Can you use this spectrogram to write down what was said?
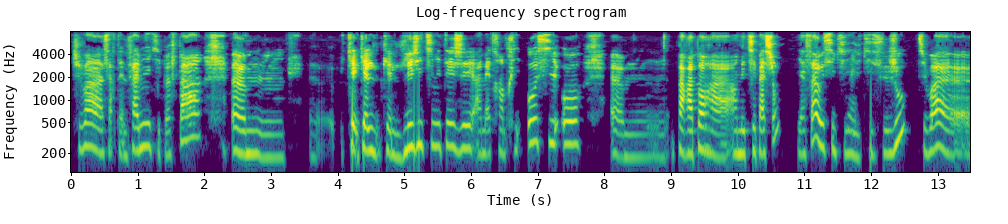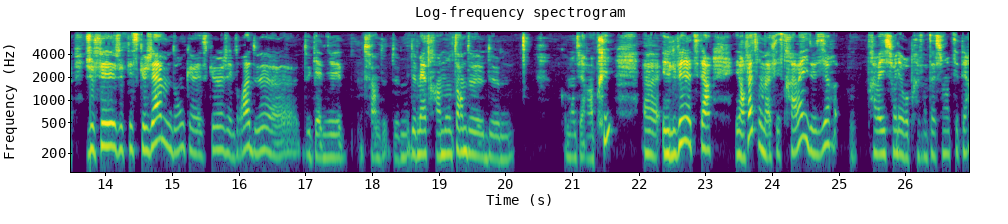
tu vois, à certaines familles qui peuvent pas. Euh, euh, quelle, légitimité j'ai à mettre un prix aussi haut par rapport à un métier passion il y a ça aussi qui, qui se joue, tu vois. je fais je fais ce que j'aime, donc est-ce que j'ai le droit de, de gagner, enfin de, de, de, mettre un montant de, de comment dire, un prix euh, élevé, etc. Et en fait, on a fait ce travail de dire, travailler sur les représentations, etc.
